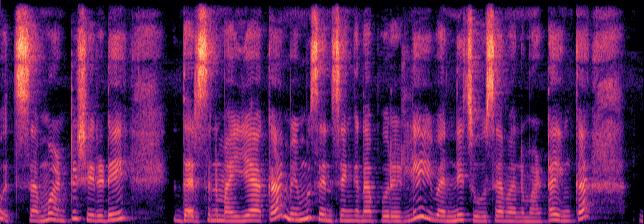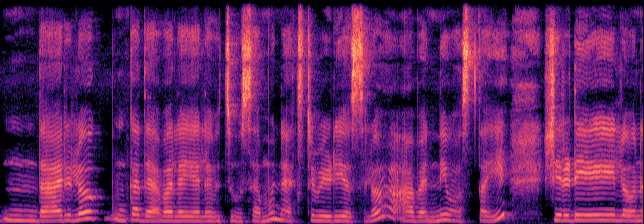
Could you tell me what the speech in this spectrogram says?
వచ్చాము. అంటే షిరిడి దర్శనం అయ్యాక మేము శనిసింగనాపూర్ వెళ్ళి ఇవన్నీ చూసామన్నమాట. ఇంకా దారిలో ఇంకా దేవాలయాలు అవి చూసాము. నెక్స్ట్ వీడియోస్లో అవన్నీ వస్తాయి. షిరిడీలోన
